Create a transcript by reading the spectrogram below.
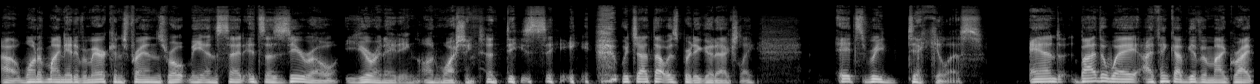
Uh, one of my Native Americans friends wrote me and said it's a zero urinating on Washington, D.C., which I thought was pretty good, actually. It's ridiculous. And by the way, I think I've given my gripe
